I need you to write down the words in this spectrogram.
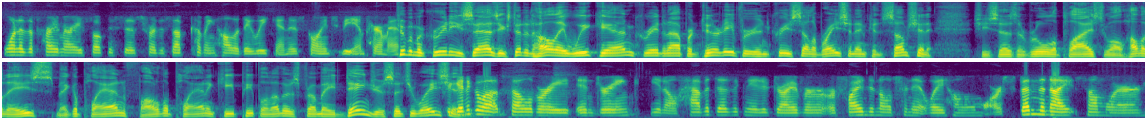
one of the primary focuses for this upcoming holiday weekend is going to be impairment. Trooper McCready says extended holiday weekend create an opportunity for increased celebration and consumption. She says the rule applies to all holidays. Make a plan, follow the plan, and keep people and others from a dangerous situation. If you're going to go out and celebrate and drink, you know, have a designated driver or find an alternate way home or spend the night somewhere,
